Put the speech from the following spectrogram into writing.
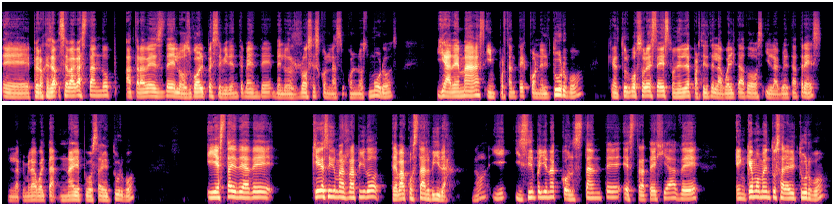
Eh, pero que se, va gastando a través de los golpes, evidentemente, de los roces con, las, con los muros, y además, importante, con el turbo, que el turbo solo está disponible a partir de la vuelta 2 y la vuelta 3. En la primera vuelta nadie puede usar el turbo. Y esta idea de, quieres ir más rápido, te va a costar vida, ¿no? Y, y siempre hay una constante estrategia de en qué momento usar el turbo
